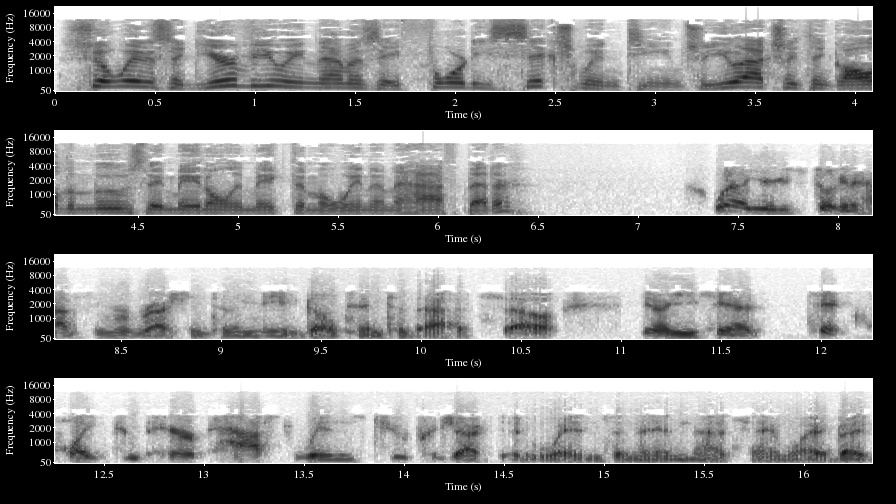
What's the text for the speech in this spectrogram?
So wait a second. You're viewing them as a 46 win team. So you actually think all the moves they made only make them a win and a half better? Well, you're still going to have some regression to the mean built into that. So, you know, you can't can't quite compare past wins to projected wins in, in that same way. But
